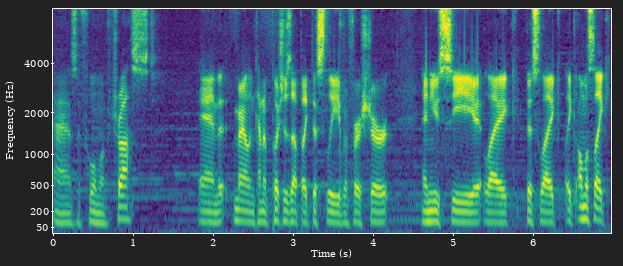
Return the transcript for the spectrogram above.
as a form of trust, and Merrolyn kind of pushes up like the sleeve of her shirt, and you see like this like like almost like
